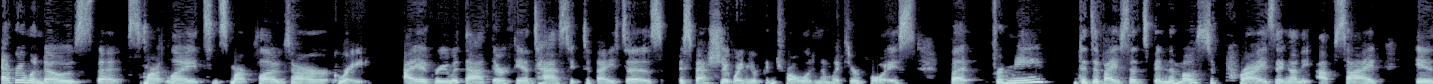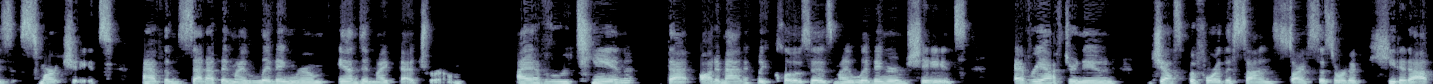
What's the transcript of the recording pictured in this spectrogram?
everyone knows that smart lights and smart plugs are great. I agree with that. They're fantastic devices, especially when you're controlling them with your voice. But for me, the device that's been the most surprising on the upside is smart shades. I have them set up in my living room and in my bedroom. I have a routine that automatically closes my living room shades every afternoon just before the sun starts to sort of heat it up.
